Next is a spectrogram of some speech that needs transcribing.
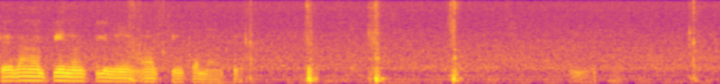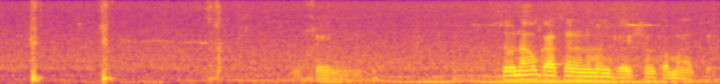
Kailangan pinong-pino yung ating kamatis. Okay. So, nahugasan na naman guys yung kamatis.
